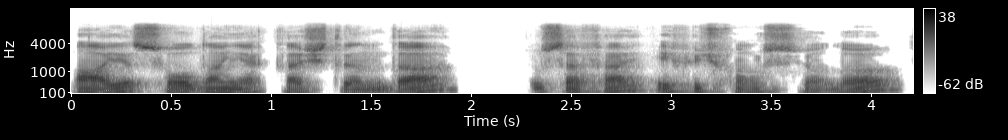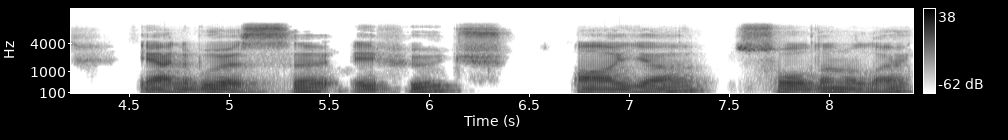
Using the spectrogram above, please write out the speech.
a'ya soldan yaklaştığında bu sefer f3 fonksiyonu yani burası f3 a'ya soldan olarak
